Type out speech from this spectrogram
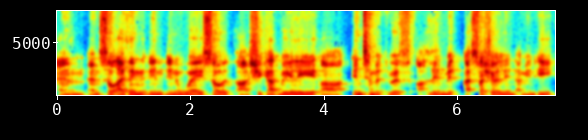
and and so I think in in a way, so uh, she got really uh, intimate with uh, Lin, especially Lin. I mean, he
